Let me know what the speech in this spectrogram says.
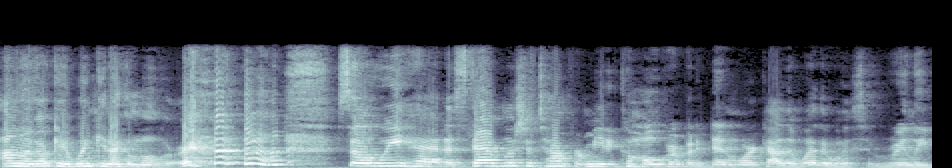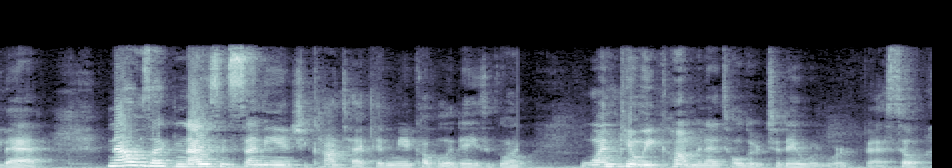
I'm like, "Okay, when can I come over?" so we had established a time for me to come over, but it didn't work out. The weather was really bad. Now it was like nice and sunny, and she contacted me a couple of days ago. When can we come? And I told her today would work best. So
